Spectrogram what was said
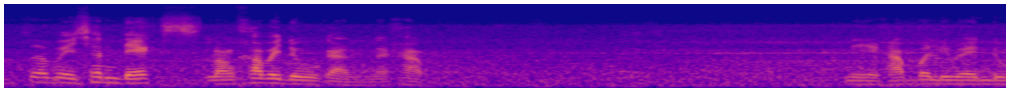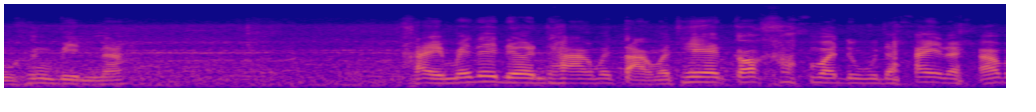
observation deck ลองเข้าไปดูกันนะครับ นี่ครับบริเวณดูเครื่องบินนะ ใครไม่ได้เดินทางไปต่างประเทศก็เข้ามาดูได้นะครับ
